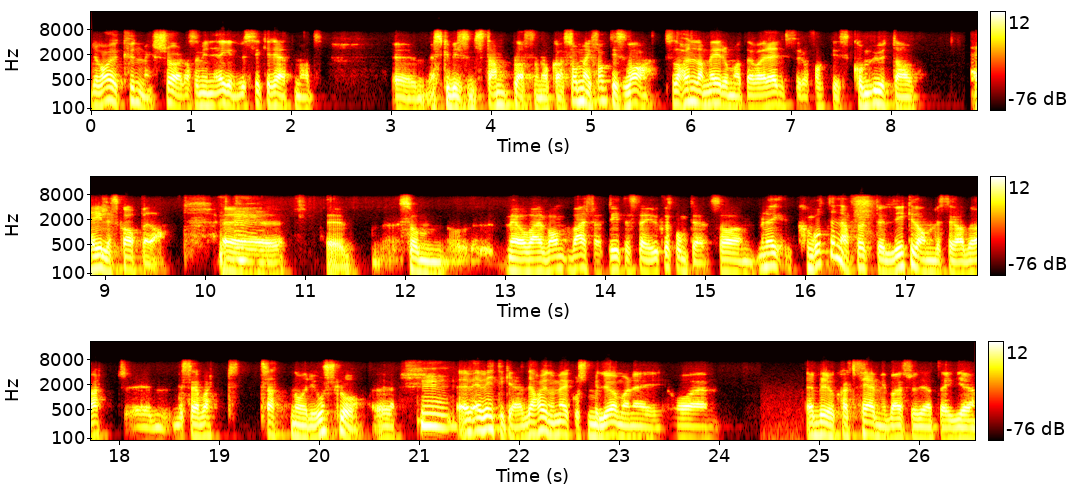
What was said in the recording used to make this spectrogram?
Det var jo kun meg sjøl, altså min egen usikkerhet med at uh, jeg skulle bli liksom stempla for noe, som jeg faktisk var. Så det handla mer om at jeg var redd for å faktisk komme ut av hele skapet. da. Uh, uh, som med å være, være fra et lite sted i utgangspunktet. Så, men jeg kan godt hende jeg følte likedan hvis jeg hadde vært, hvis jeg hadde vært 13 år i Oslo. Mm. Jeg, jeg, vet ikke. Det har jo noe med hvordan miljø man er i. og Jeg ble jo kalt Femi bare fordi at jeg,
